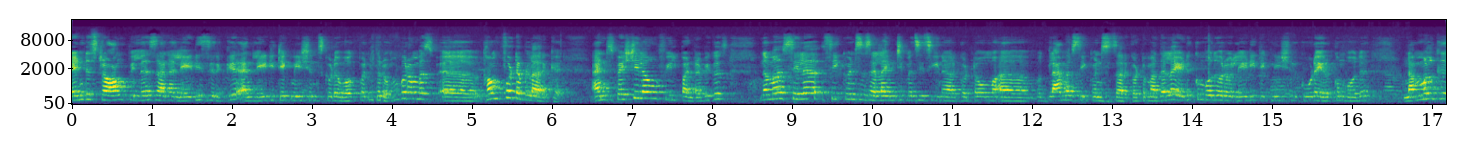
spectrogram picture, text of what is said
ரெண்டு ஸ்ட்ராங் பில்லர்ஸ் ஆன லேடிஸ் இருக்குது அண்ட் லேடி டெக்னீஷியன்ஸ் கூட ஒர்க் பண்ணுறது ரொம்ப ரொம்ப கம்ஃபர்டபுளாக இருக்கு. அண்ட் ஸ்பெஷலாகவும் ஃபீல் பண்ணுறேன் பிகாஸ் நம்ம சில சீக்வன்சஸ் எல்லாம் இன்டிமசி சீனாக இருக்கட்டும் கிளாமர் சீக்வன்சஸாக இருக்கட்டும் அதெல்லாம் எடுக்கும்போது ஒரு லேடி டெக்னீஷியன் கூட இருக்கும்போது நம்மளுக்கு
